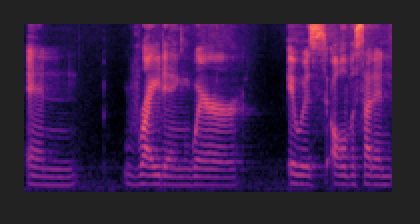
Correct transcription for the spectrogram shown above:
in writing where it was all of a sudden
